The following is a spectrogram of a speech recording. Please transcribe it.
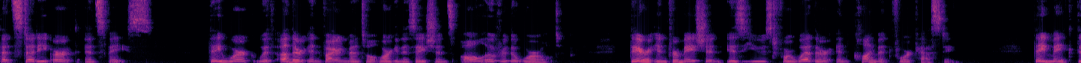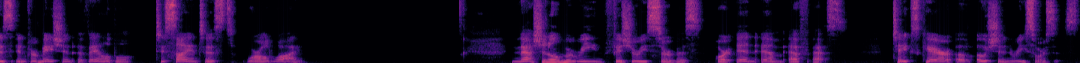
that study Earth and space. They work with other environmental organizations all over the world. Their information is used for weather and climate forecasting. They make this information available to scientists worldwide. National Marine Fisheries Service, or NMFS, takes care of ocean resources.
